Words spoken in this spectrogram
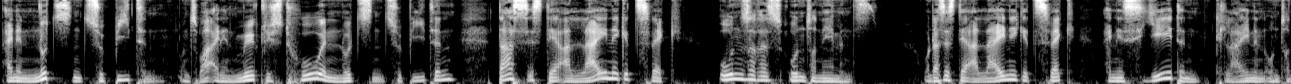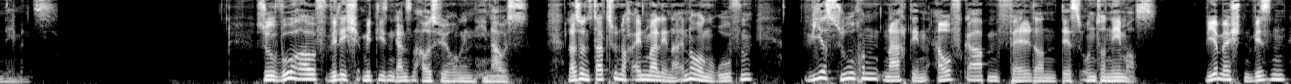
einen Nutzen zu bieten, und zwar einen möglichst hohen Nutzen zu bieten, das ist der alleinige Zweck unseres Unternehmens. Und das ist der alleinige Zweck eines jeden kleinen Unternehmens. So, worauf will ich mit diesen ganzen Ausführungen hinaus? Lass uns dazu noch einmal in Erinnerung rufen, wir suchen nach den Aufgabenfeldern des Unternehmers. Wir möchten wissen,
